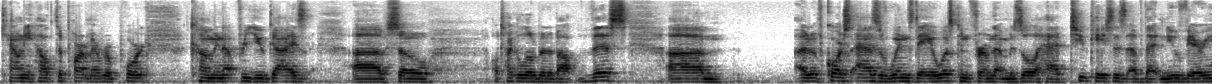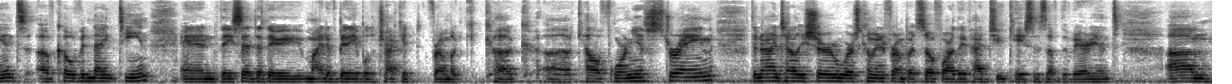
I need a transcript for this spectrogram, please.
county health department report coming up for you guys. Uh, so i'll talk a little bit about this. Um, of course, as of Wednesday, it was confirmed that Missoula had two cases of that new variant of COVID-19, and they said that they might have been able to track it from a, a California strain. They're not entirely sure where it's coming from, but so far they've had two cases of the variant. Um,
